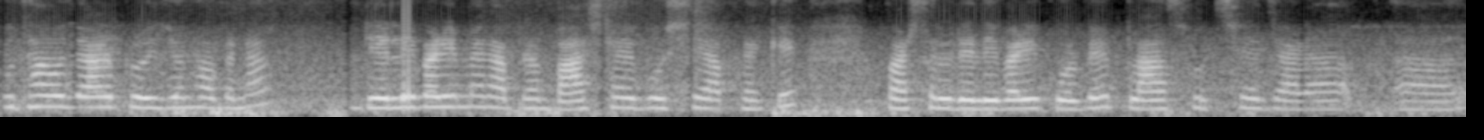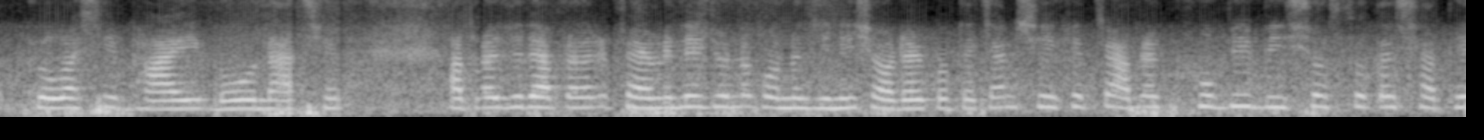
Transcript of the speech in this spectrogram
কোথাও যাওয়ার প্রয়োজন হবে না। ডেলিভারি ম্যান আপনার বাসায় বসে আপনাকে পার্সেল ডেলিভারি করবে। প্লাস হচ্ছে যারা প্রবাসী ভাই, বোন আছেন আপনারা যদি আপনাদের ফ্যামিলির জন্য কোনো জিনিস অর্ডার করতে চান, সেক্ষেত্রে আমরা খুবই বিশ্বস্ততার সাথে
